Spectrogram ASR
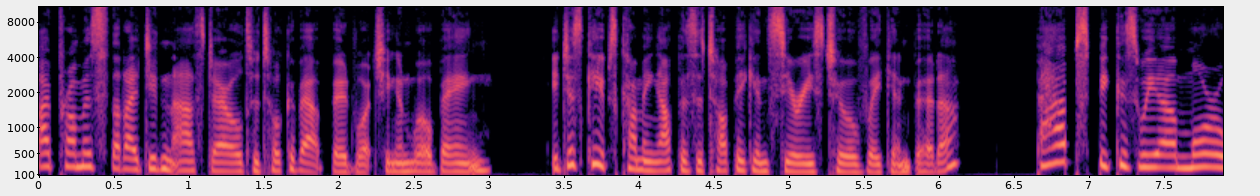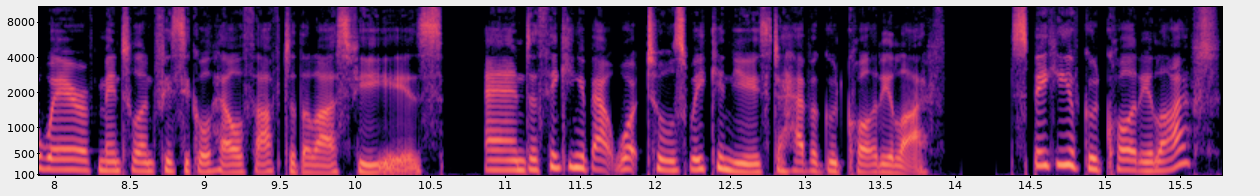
I promised that I didn't ask Darryl to talk about birdwatching and well-being. It just keeps coming up as a topic in series two of Weekend Birder. Perhaps because we are more aware of mental and physical health after the last few years and are thinking about what tools we can use to have a good quality life. Speaking of good quality life,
